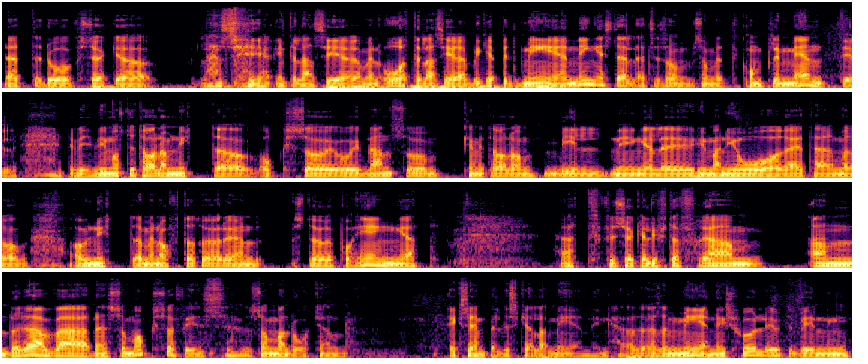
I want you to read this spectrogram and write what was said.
är att då försöka lansera, inte lansera, men återlansera begreppet mening istället som, som ett komplement till, vi, vi måste tala om nytta också och ibland så kan vi tala om bildning eller humaniora i termer av, av nytta men ofta tror jag det är en större poäng att, att försöka lyfta fram andra värden som också finns som man då kan exempelvis kalla mening. Alltså, alltså meningsfull utbildning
